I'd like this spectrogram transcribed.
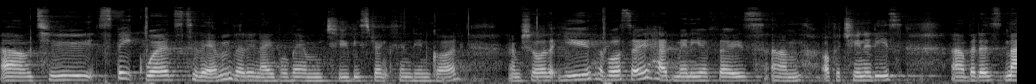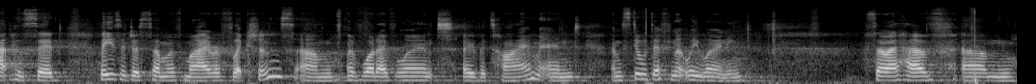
um, to speak words to them that enable them to be strengthened in God. I'm sure that you have also had many of those um, opportunities. Uh, but as Matt has said, these are just some of my reflections um, of what I've learnt over time, and I'm still definitely learning. So I have um,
